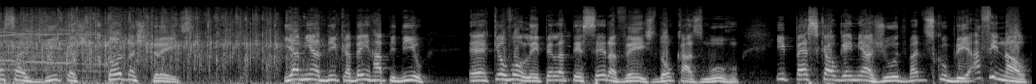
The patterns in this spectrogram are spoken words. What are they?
essas dicas, todas três. E a minha dica, bem rapidinho, é que eu vou ler pela terceira vez Dom Casmurro e peço que alguém me ajude para descobrir, afinal,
